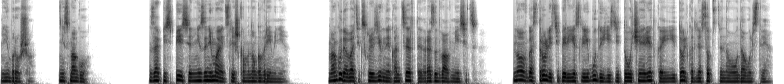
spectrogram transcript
не брошу. Не смогу. Запись песен не занимает слишком много времени. Могу давать эксклюзивные концерты раза два в месяц. Но в гастроли теперь, если и буду ездить, то очень редко и только для собственного удовольствия.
